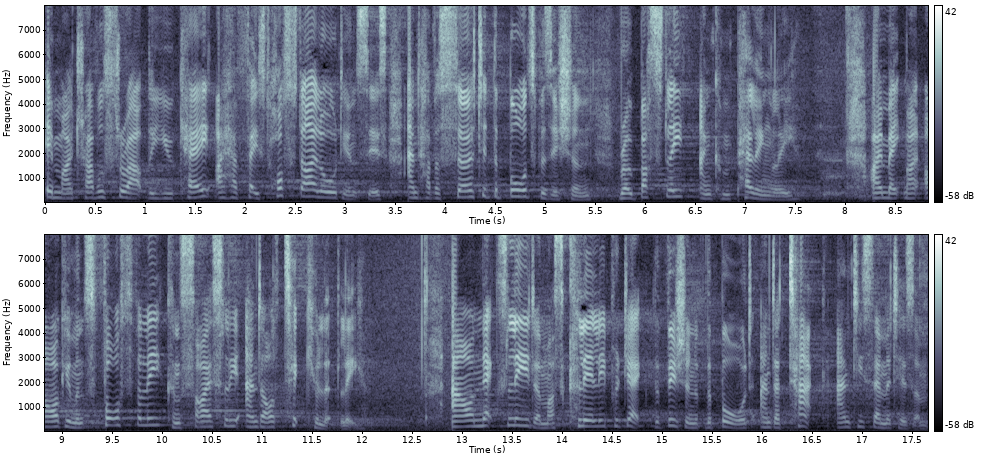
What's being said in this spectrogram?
In my travels throughout the UK, I have faced hostile audiences and have asserted the board's position robustly and compellingly. I make my arguments forcefully, concisely and articulately. Our next leader must clearly project the vision of the board and attack anti-Semitism.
